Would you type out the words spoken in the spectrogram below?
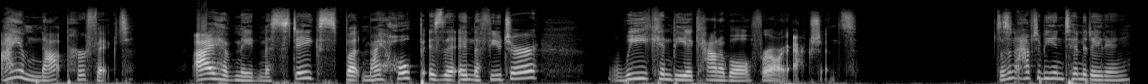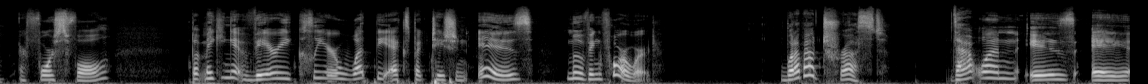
I am not perfect. I have made mistakes, but my hope is that in the future, we can be accountable for our actions. It doesn't have to be intimidating or forceful, but making it very clear what the expectation is moving forward. What about trust? That one is a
